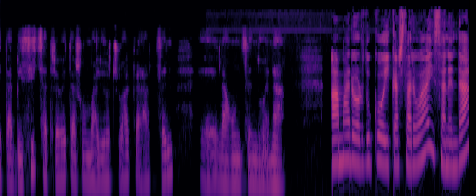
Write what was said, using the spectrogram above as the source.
eta bizitza trebetasun baliotsuak garatzen eh, laguntzen duena. Amar orduko ikastaroa izanen da,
